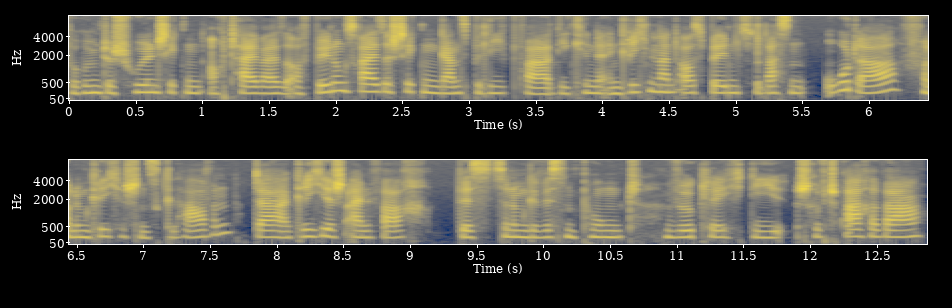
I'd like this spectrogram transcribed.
berühmte Schulen schicken, auch teilweise auf Bildungsreise schicken. Ganz beliebt war, die Kinder in Griechenland ausbilden zu lassen oder von einem griechischen Sklaven, da Griechisch einfach bis zu einem gewissen Punkt wirklich die Schriftsprache war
